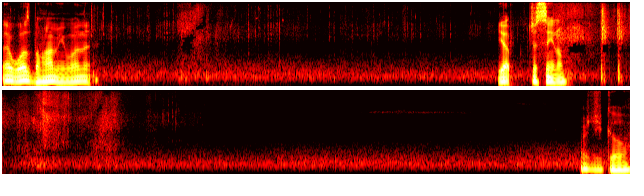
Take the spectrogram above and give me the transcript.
That was behind me, wasn't it? Yep, just seen him. Where'd you go?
